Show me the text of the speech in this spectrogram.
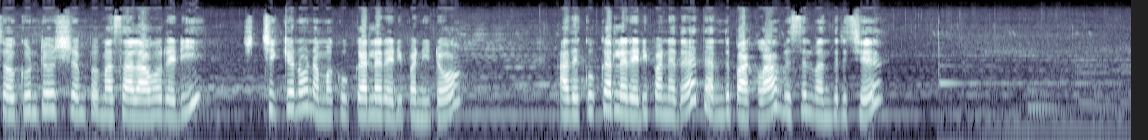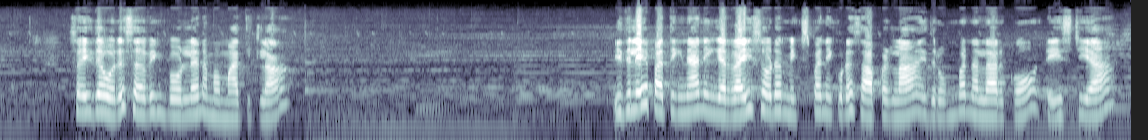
ஸோ குண்டூர் ஷ்ரிம்ப் மசாலாவும் ரெடி சிக்கனும் நம்ம குக்கரில் ரெடி பண்ணிட்டோம். அதை குக்கரில் ரெடி பண்ணதை திறந்து பார்க்கலாம். விசில் வந்துருச்சு. ஸோ இதை ஒரு சர்விங் பவுலில் நம்ம மாற்றிக்கலாம் இதிலே பார்த்தீங்கன்னா நீங்கள் ரைஸோட மிக்ஸ் பண்ணி கூட சாப்பிடலாம். இது ரொம்ப நல்லாயிருக்கும். டேஸ்டியாக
